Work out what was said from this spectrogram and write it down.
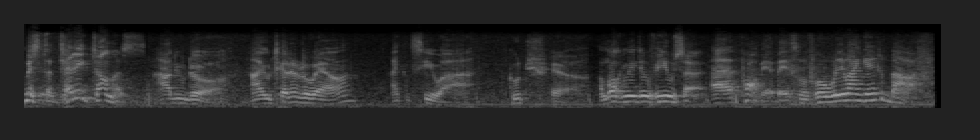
Mr. Terry Thomas. How do you do? Are you Terry well? I can see you are. Good show. And what can we do for you, sir? Uh, pour me a basinful, will you? I go to bath.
